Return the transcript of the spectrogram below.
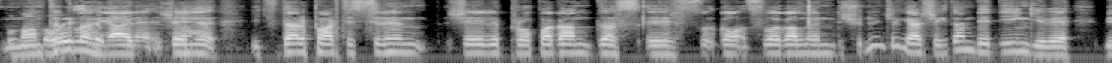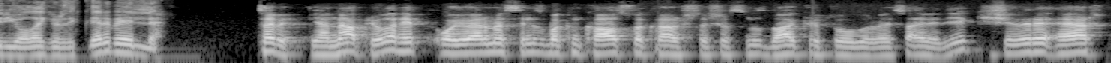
mantıklı. Yani şey iktidar partisinin şeyli propaganda e, slogan- sloganlarını düşününce gerçekten dediğin gibi bir yola girdikleri belli. Tabii yani ne yapıyorlar? Hep oy vermezseniz bakın kaosla karşılaşırsınız, daha kötü olur vesaire diye kişilere eğer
